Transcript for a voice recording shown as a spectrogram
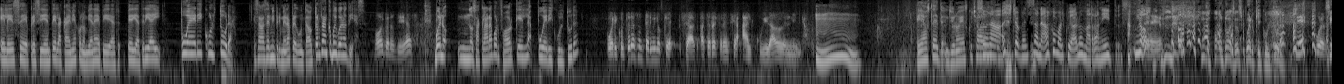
Él es eh, presidente de la Academia Colombiana de Pediatría y Puericultura. Esa va a ser mi primera pregunta. Doctor Franco, muy buenos días. Muy buenos días. Bueno, ¿nos aclara por favor qué es la puericultura? Puericultura es un término que se hace referencia al cuidado del niño. Mm. Vea usted, yo no había escuchado. Sonaba, yo pensé sonaba como al cuidado de los marranitos. No. Eh. no, no, eso es puerquicultura. Sí,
